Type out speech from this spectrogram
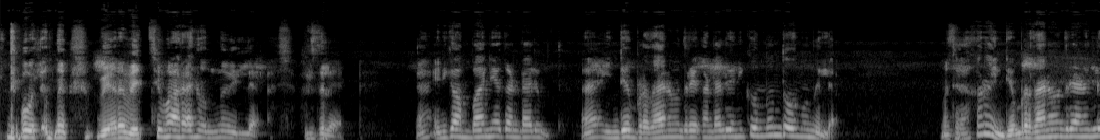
ഇതുപോലൊന്ന് വേറെ വെച്ച് മാറാനൊന്നുമില്ല. മനസ്സിലായ? എനിക്ക് അംബാനിയെ കണ്ടാലും ഇന്ത്യൻ പ്രധാനമന്ത്രിയെ കണ്ടാലും എനിക്കൊന്നും തോന്നുന്നില്ല. മനസ്സിലായി കാരണം ഇന്ത്യൻ പ്രധാനമന്ത്രിയാണെങ്കിൽ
